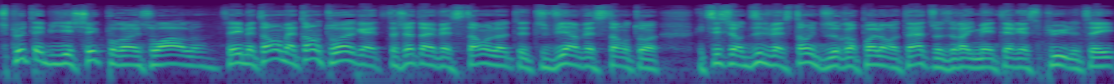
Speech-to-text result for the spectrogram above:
tu peux t'habiller chic pour un soir, là. Tu sais, mettons, mettons, toi, quand tu t'achètes un veston, là, tu, vis en veston, toi. Tu sais, si on dit le veston, il durera pas longtemps, tu vas dire, ah, il m'intéresse plus, là, tu sais.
